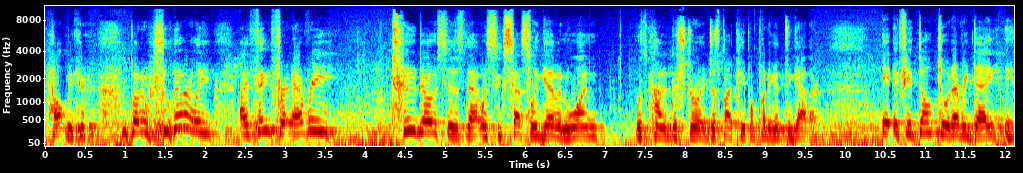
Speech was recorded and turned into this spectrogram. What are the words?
help me here. But it was literally, I think for every two doses that was successfully given, one was kind of destroyed just by people putting it together. If you don't do it every day,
